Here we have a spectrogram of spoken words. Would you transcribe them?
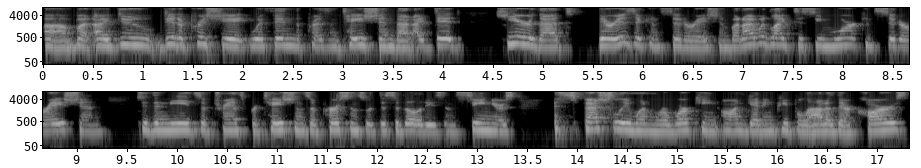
Uh, but I do did appreciate within the presentation that I did hear that there is a consideration, but I would like to see more consideration to the needs of transportations of persons with disabilities and seniors, especially when we're working on getting people out of their cars.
